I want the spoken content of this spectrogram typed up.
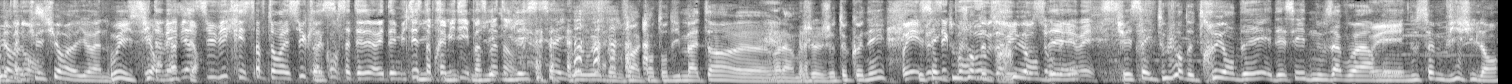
le début tu es sûr, euh, Johan Oui, Si sûr, t'avais bien sûr. suivi Christophe, t'aurais su que la course était, débutée cet après-midi, pas ce matin. Il essaye, oui, oui, donc, enfin, quand on dit matin, euh, voilà, moi, je, je te connais. Oui, tu je essayes toujours vous, de truander. oui. Tu essayes toujours de truander et d'essayer de nous avoir, Oui. mais nous sommes vigilants.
